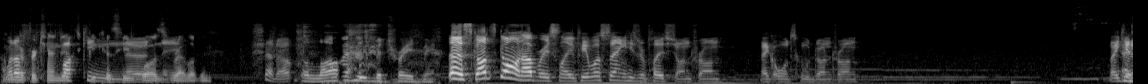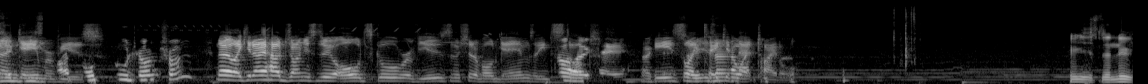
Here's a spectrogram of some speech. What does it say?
I'm What gonna pretend it's because he was name. relevant. Shut up. The lava has betrayed me. No, Scott's gone up recently. People are saying he's replaced JonTron, like old school JonTron. Like you As know, game he's reviews. Old school Jontron? No, like you know how John used to do old school reviews and shit of old games, and he'd stop. Oh, okay. okay. He's So like taking that, what- title. He's the new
